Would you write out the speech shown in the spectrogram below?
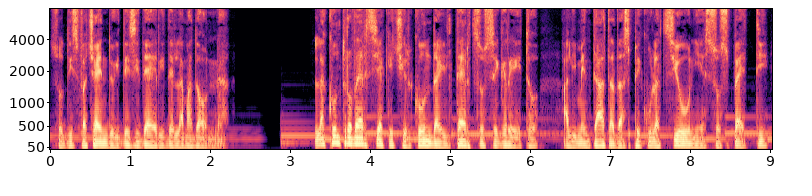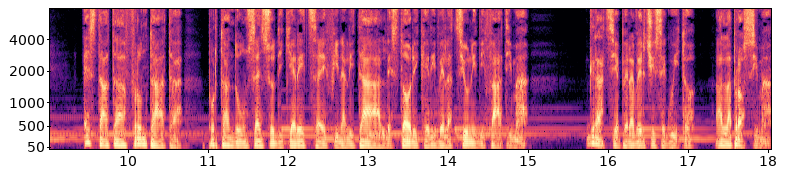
soddisfacendo i desideri della Madonna. La controversia che circonda il terzo segreto, alimentata da speculazioni e sospetti, è stata affrontata, portando un senso di chiarezza e finalità alle storiche rivelazioni di Fatima. Grazie per averci seguito. Alla prossima!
